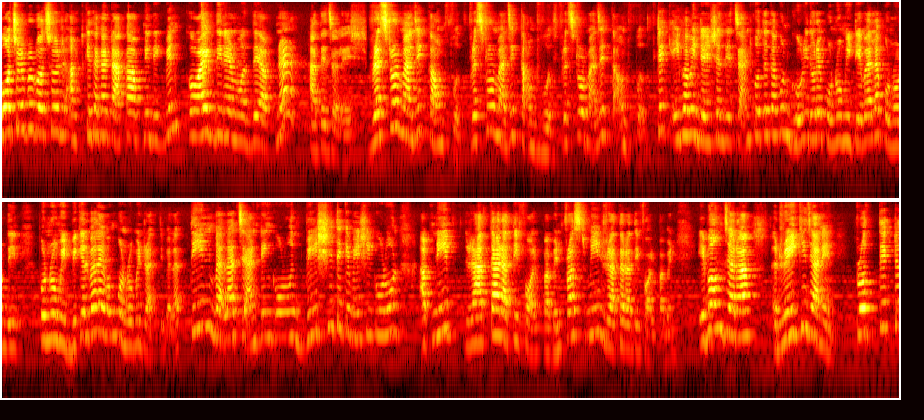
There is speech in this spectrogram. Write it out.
বছরের পর বছর আটকে থাকা টাকা আপনি দেখবেন কয়েক দিনের মধ্যে আপনার হাতে চলে এসে। Restore magic count full restore magic count full restore magic count full ঠিক এইভাবে ইন্টেনশন দিয়ে চ্যান্ট করতে থাকুন, ঘড়ি ধরে পনেরো মিনিট বেলা পনেরো দিন, পনেরো মিনিট বিকেলবেলা এবং পনেরো মিনিট রাত্রিবেলা। তিন বেলা চ্যান্টিং করুন, বেশি থেকে বেশি করুন, আপনি রাতারাতি ফল পাবেন। ফার্স্ট মিনিট রাতারাতি ফল পাবেন। এবং যারা রেইকি জানেন প্রত্যেকটা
